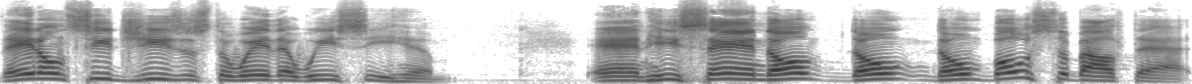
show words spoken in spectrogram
they don't see Jesus the way that we see him. And he's saying don't don't don't boast about that.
